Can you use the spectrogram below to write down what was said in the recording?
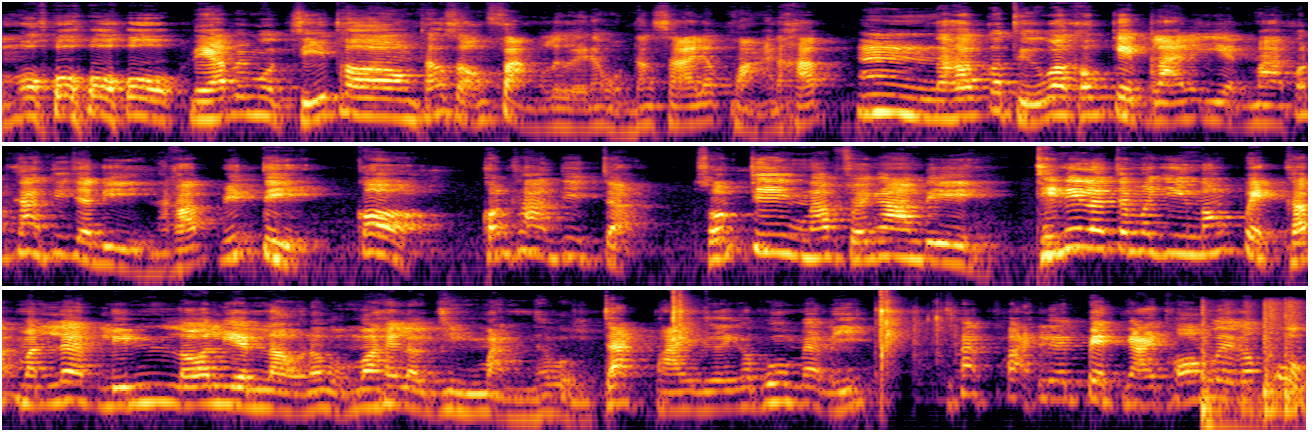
มโอ้โหเนี่ยครับเป็นหมุดสีทองทั้งสองฝั่งเลยนะผมทั้งซ้ายและขวานะครับ อืมนะครับก็ถือว่าเขาเก็บรายละเอียดมาค่อนข้างที่จะดีนะครับมิติก็ค่อนข้างที่จะสมจริงนะครับสวยงามดี ทีนี้เราจะมายิงน้องเป็ดครับ มันแลบลิ้นล้อเลียนเรานะผมว่าให้เรายิงมันครับผมจัดไปเลยครับพวกแบบนี้จัดไปเลยเป็ดหงายท้องเลยครับผม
